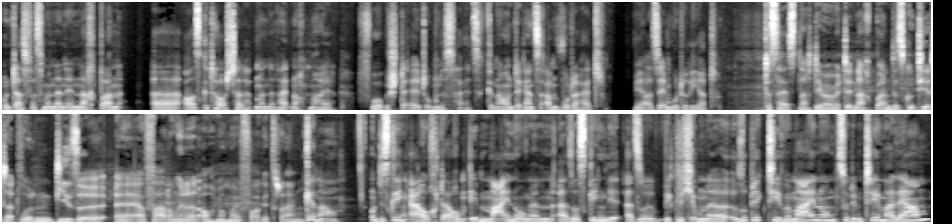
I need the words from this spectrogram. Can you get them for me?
Und das, was man dann in Nachbarn äh, ausgetauscht hat, hat man dann halt nochmal vorgestellt, um das halt, genau. Und der ganze Abend wurde halt ja, sehr moderiert. Das heißt, nachdem er mit den Nachbarn diskutiert hat, wurden diese äh, Erfahrungen dann auch nochmal vorgetragen. Genau. Und es ging auch darum, eben Meinungen. Also es ging also wirklich um eine subjektive Meinung zu dem Thema Lärm.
